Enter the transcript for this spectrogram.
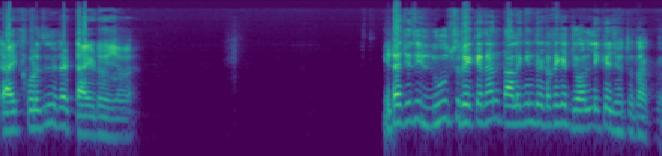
টাইট করে দিলে এটা টাইট হয়ে যাবে। এটা যদি লুজ রেখে দেন, তাহলে কিন্তু এটা থেকে জল লিকেজ হতে থাকবে।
